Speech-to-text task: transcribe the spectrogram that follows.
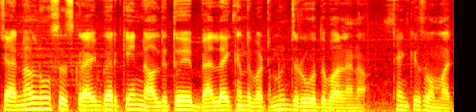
ਚੈਨਲ ਨੂੰ ਸਬਸਕ੍ਰਾਈਬ ਕਰਕੇ ਨਾਲ ਦਿੱਤੇ ਹੋਏ ਬੈਲ ਆਈਕਨ ਦੇ ਬਟਨ ਨੂੰ ਜ਼ਰੂਰ ਦਬਾ ਲੈਣਾ। ਥੈਂਕ ਯੂ ਸੋ ਮੱਚ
